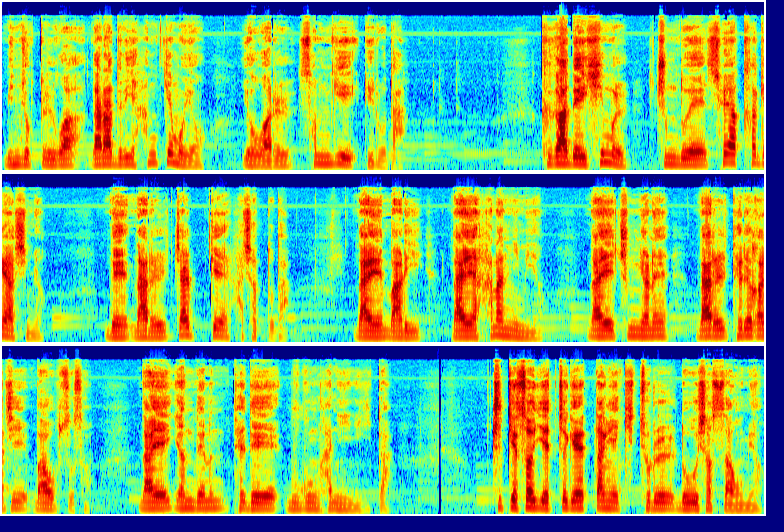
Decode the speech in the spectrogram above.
민족들과 나라들이 함께 모여 여호와를 섬기리로다. 그가 내 힘을 중도에 쇠약하게 하시며 내 날을 짧게 하셨도다. 나의 말이 나의 하나님이여 나의 중년에 나를 데려가지 마옵소서. 나의 연대는 대대에 무궁하니이다. 주께서 옛적에 땅의 기초를 놓으셨사오며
